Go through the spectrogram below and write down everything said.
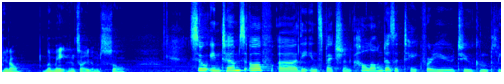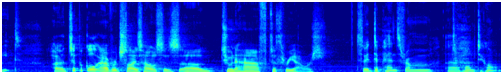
you know, the maintenance items. So so, in terms of uh, the inspection, how long does it take for you to complete? A typical average size house is uh, two and a half to three hours. So it depends from uh, home to home.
